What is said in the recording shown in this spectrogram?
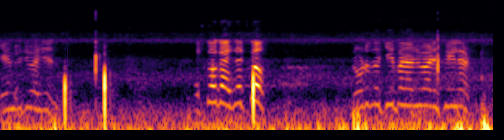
game situation. Let's go, guys. Let's go. keeper, everybody, feel it.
